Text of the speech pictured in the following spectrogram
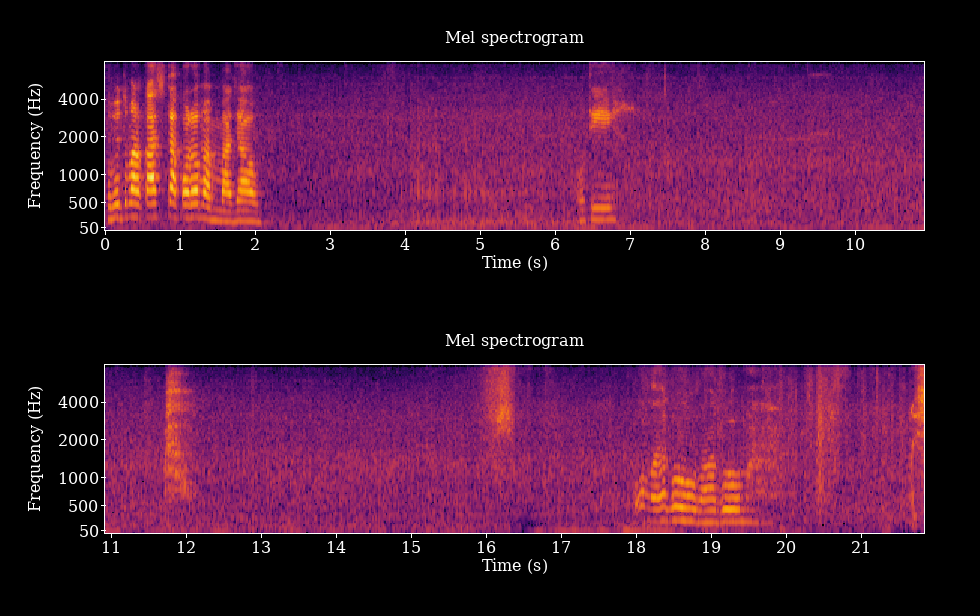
তুমি তোমার কাজটা করো মাম্মা যাও। উঠি। ও মা গো মা গো মা ইস।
